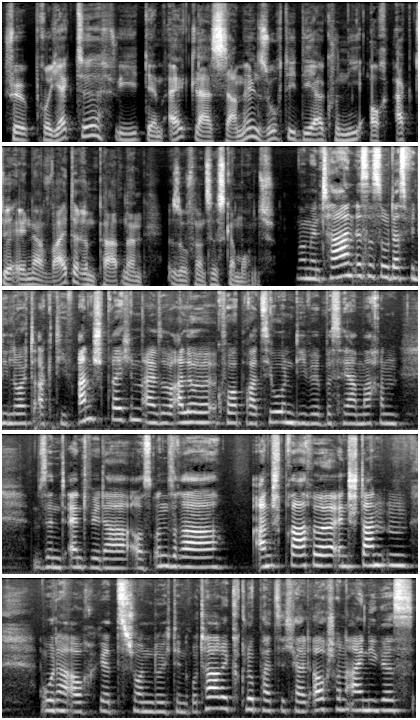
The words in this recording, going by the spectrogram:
Für Projekte wie dem Altglas sammeln sucht die Diakonie auch aktuell nach weiteren Partnern, so Franziska Mund. Momentan ist es so, dass wir die Leute aktiv ansprechen. Also alle Kooperationen, die wir bisher machen, sind entweder aus unserer Ansprache entstanden oder auch jetzt schon durch den Rotary Club hat sich halt auch schon einiges,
